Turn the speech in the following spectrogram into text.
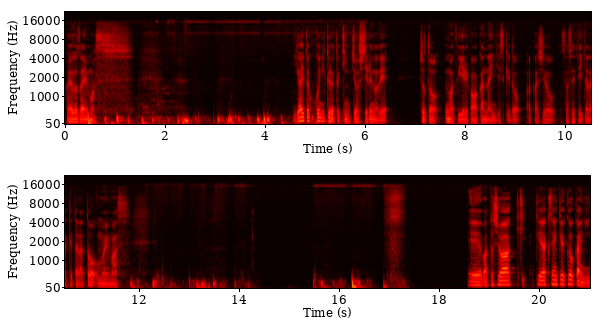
おはようございます。意外とここに来ると緊張してるのでちょっとうまく言えるか分かんないんですけど証しをさせていただけたらと思います。えー私は契約選挙協会に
